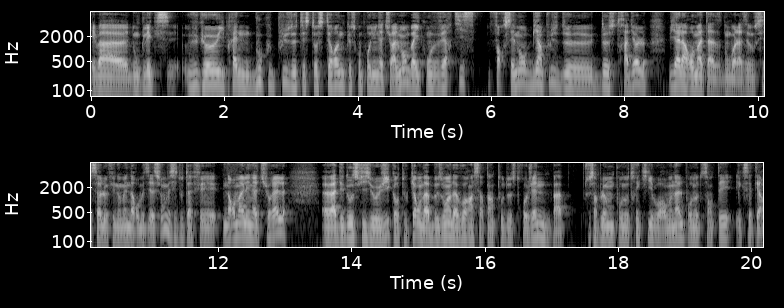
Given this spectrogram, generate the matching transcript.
et bah donc vu qu'eux ils prennent beaucoup plus de testostérone que ce qu'on produit naturellement, bah ils convertissent forcément bien plus de, de stradiol via l'aromatase. Donc voilà, c'est ça le phénomène d'aromatisation, mais c'est tout à fait normal et naturel euh, à des doses physiologiques. En tout cas, on a besoin d'avoir un certain taux d'oestrogène, bah, tout simplement pour notre équilibre hormonal, pour notre santé, etc.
